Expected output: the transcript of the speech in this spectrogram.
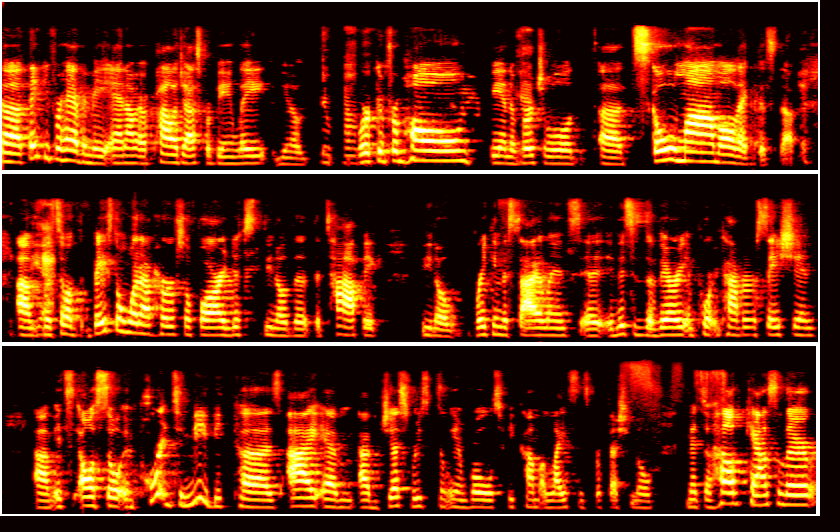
Uh, thank you for having me, and I apologize for being late. You know, no working from home, being a virtual uh, school mom, all that good stuff. Um, yeah. But so, based on what I've heard so far, and just you know, the the topic, you know, breaking the silence, uh, and this is a very important conversation. Um, it's also important to me because I am I've just recently enrolled to become a licensed professional mental health counselor.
